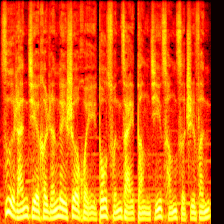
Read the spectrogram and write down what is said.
自然界和人类社会都存在等级层次之分。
